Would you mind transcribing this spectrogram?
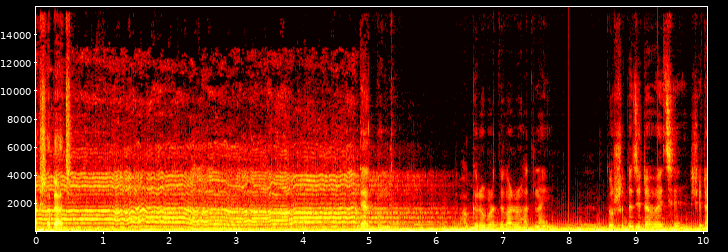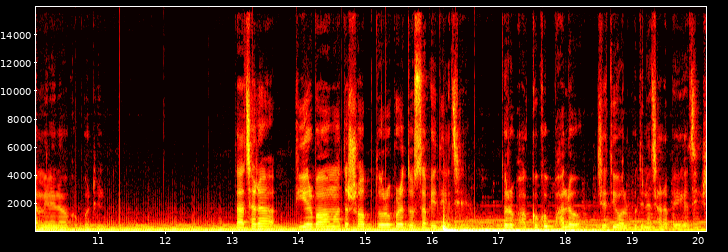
একসাথে আছি। দেখ বন্ধু ভাগ্যের উপরে তো কারোর হাত নাই। তোর সাথে যেটা হয়েছে, সেটা মেনে নেওয়া খুব কঠিন। তাছাড়া পিয়ের বাবা মা তো সব তোর উপরে দোষ চাপিয়ে দিয়েছে। তোর ভাগ্য খুব ভালো যে তুই অল্প দিনে ছাড়া পেয়ে গেছিস।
